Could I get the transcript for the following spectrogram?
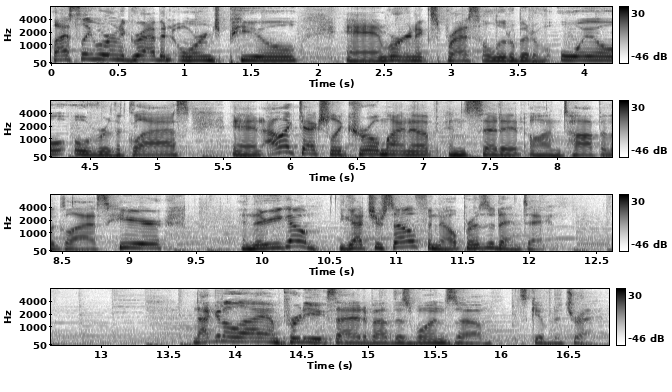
Lastly, we're gonna grab an orange peel and we're gonna express a little bit of oil over the glass. And I like to actually curl mine up and set it on top of the glass here. And there you go, you got yourself an El Presidente. Not gonna lie, I'm pretty excited about this one, so let's give it a try.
